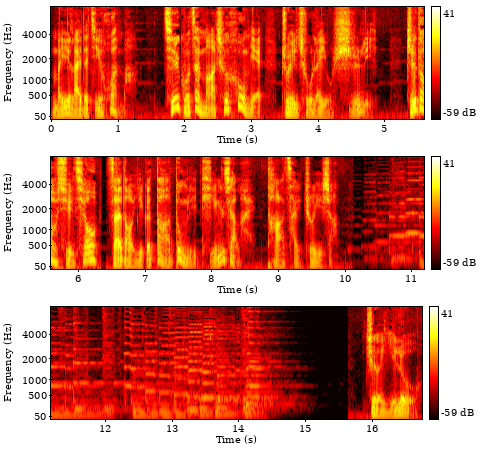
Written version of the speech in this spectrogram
没来得及换马，结果在马车后面追出了有十里，直到雪橇栽到一个大洞里停下来，他才追上。这一路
